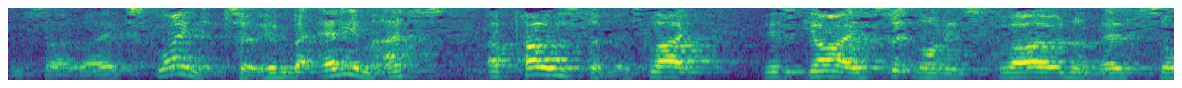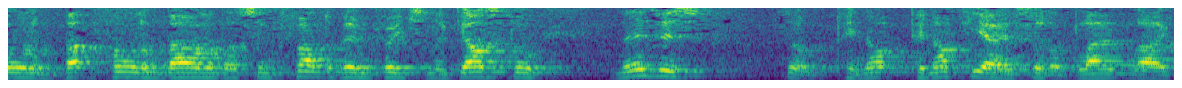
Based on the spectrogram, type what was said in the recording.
And so they explain it to him, but Elymas opposed them. It's like this guy is sitting on his throne and there's Saul and Paul and Barnabas in front of him preaching the gospel. And there's this sort of Pinocchio sort of bloke like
